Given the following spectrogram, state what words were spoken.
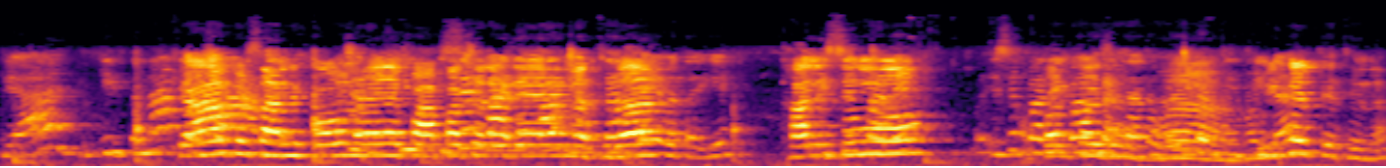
क्या कितना क्या परेशान? कौन है? पापा चले गए मथुरा खाली तुम हो इससे पहले कौन करता था? वही हाँ, करती थी ना? करते थे ना।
